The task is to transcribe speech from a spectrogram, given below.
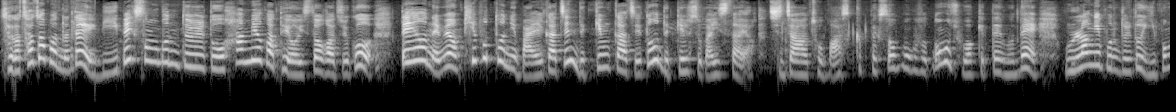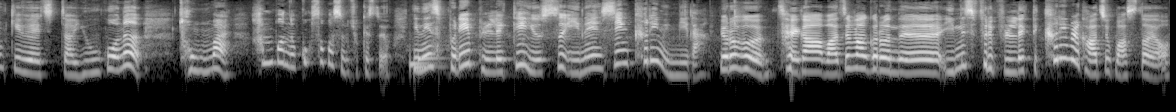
제가 찾아봤는데 미백 성분들도 함유가 되어 있어가지고 떼어내면 피부톤이 맑아진 느낌까지도 느낄 수가 있어요. 진짜 저 마스크팩 써보고서 너무 좋았기 때문에 물랑이 분들도 이번 기회에 진짜 이거는 정말 한 번은 꼭 써봤으면 좋겠어요. 이니스프리 Black Tea Youth Enhancing 크림입니다. 여러분 제가 마지막으로는 이니스프리 Black Tea 크림을 가지고 왔어요.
